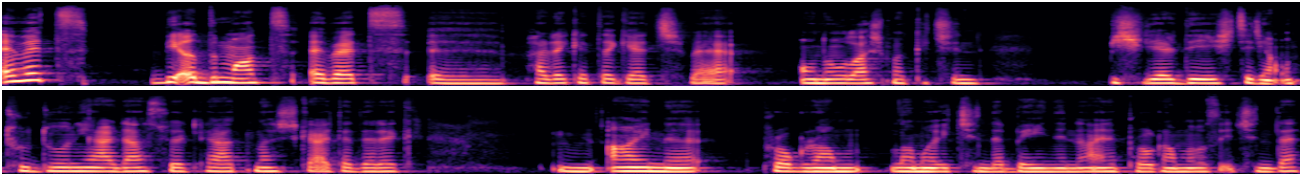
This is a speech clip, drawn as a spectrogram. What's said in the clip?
evet bir adım at, evet e, harekete geç ve ona ulaşmak için bir şeyleri değiştir. Yani oturduğun yerden sürekli hayatına şikayet ederek aynı programlama içinde, beyninin aynı programlaması içinde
